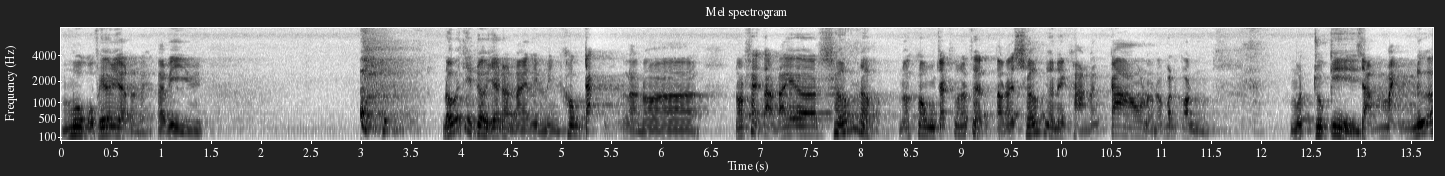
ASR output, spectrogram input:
mua cổ phiếu giai đoạn này. Tại vì đối với thị trường giai đoạn này thì mình không chắc là nó nó sẽ tạo đáy uh, sớm đâu. Nó không chắc nó sẽ tạo đáy sớm cho nên khả năng cao là nó vẫn còn một chu kỳ giảm mạnh nữa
